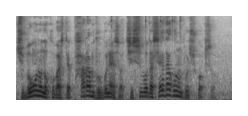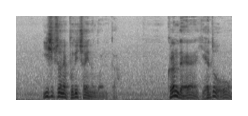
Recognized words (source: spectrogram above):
주봉으로 놓고 봤을 때 파란 부분에서 지수보다 세다고는 볼 수가 없어. 20선에 부딪혀 있는 거니까. 그런데 얘도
